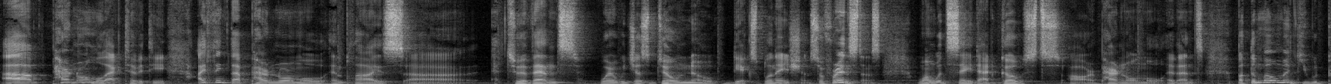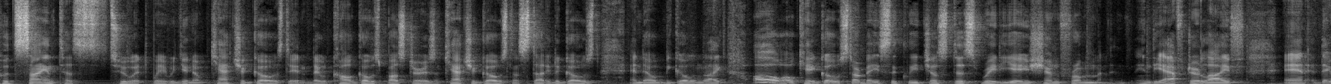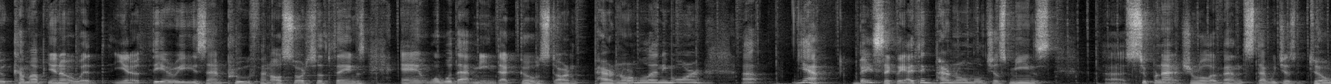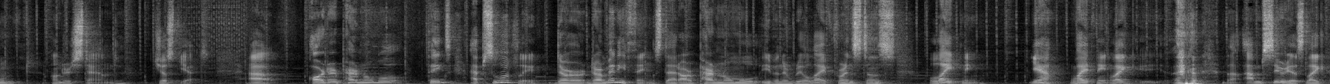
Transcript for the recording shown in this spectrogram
Uh, paranormal activity. I think that paranormal implies uh, to events where we just don't know the explanation. So, for instance, one would say that ghosts are paranormal events, but the moment you would put scientists to it, where would you know catch a ghost, and they would call Ghostbusters and catch a ghost and study the ghost, and they would be going like, "Oh, okay, ghosts are basically just this radiation from in the afterlife," and they would come up, you know, with you know theories and proof and all sorts of things. And what would that mean? That ghosts aren't paranormal anymore? Uh, yeah, basically. I think paranormal just means uh, supernatural events that we just don't understand just yet. Uh, are there paranormal things? Absolutely. There are, there are many things that are paranormal even in real life. For instance, lightning. Yeah, lightning. Like, I'm serious. Like,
